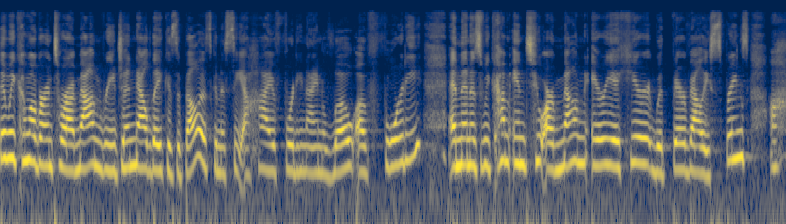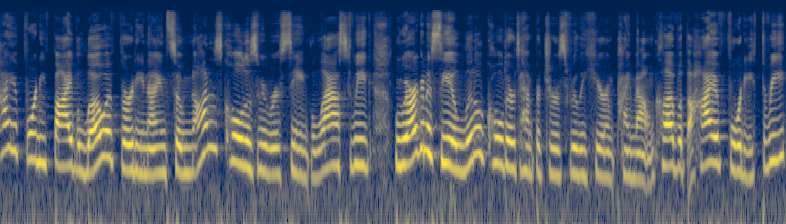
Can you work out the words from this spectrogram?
Then we come over into our mountain region. Now Lake Isabella is going to see a high of 49, low of 40. And then as we come into our mountain area here with Bear Valley Springs, a high of 45, low of 39. So not as cold as we were seeing last week, we are going to see a little colder temperatures really here in Pine Mountain Club with a high of 43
